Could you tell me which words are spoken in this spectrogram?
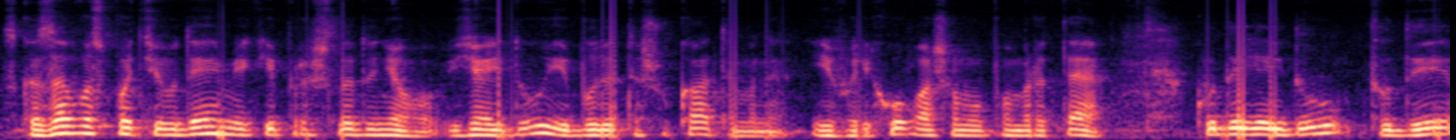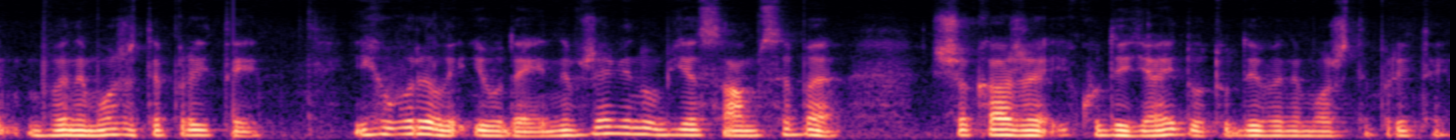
Сказав Господь іудеям, які прийшли до нього: Я йду і будете шукати мене, і в гріху вашому помрете. Куди я йду, туди ви не можете прийти. І говорили іудеї, невже він уб'є сам себе, що каже, і куди я йду, туди ви не можете прийти.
